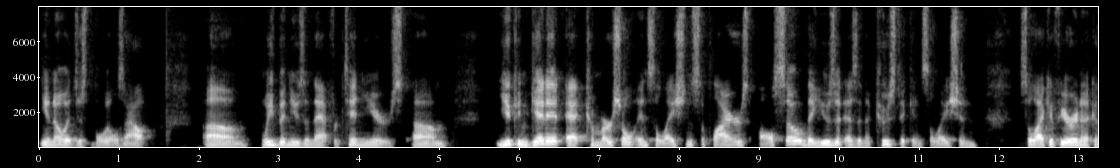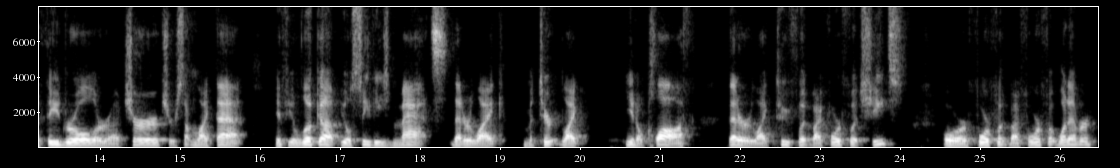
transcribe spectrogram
You know it just boils out um, we've been using that for 10 years. Um, you can get it at commercial insulation suppliers also. They use it as an acoustic insulation. So, like if you're in a cathedral or a church or something like that, if you look up, you'll see these mats that are like material, like, you know, cloth that are like two foot by four foot sheets or four foot by four foot, whatever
